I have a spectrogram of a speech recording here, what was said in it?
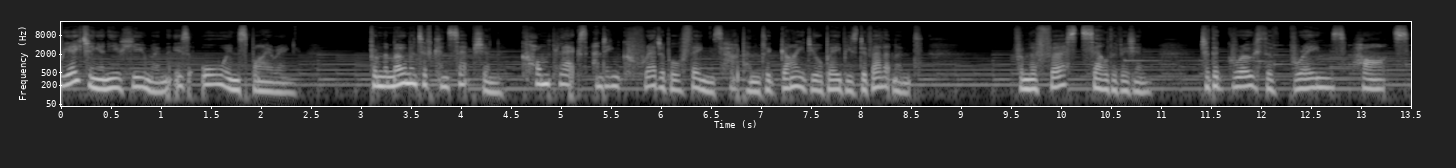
Creating a new human is awe inspiring. From the moment of conception, complex and incredible things happen to guide your baby's development. From the first cell division to the growth of brains, hearts,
